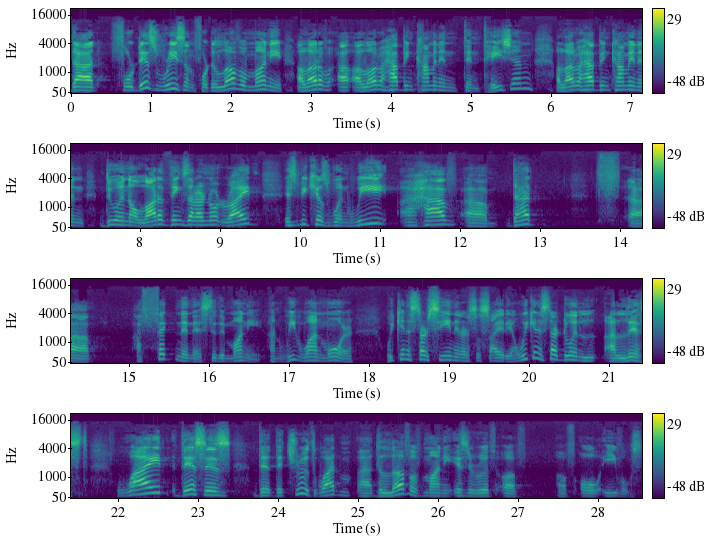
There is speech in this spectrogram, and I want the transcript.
that for this reason, for the love of money, a lot of a, a, lot of have been coming in temptation. A lot of have been coming and doing a lot of things that are not right. It's because when we have uh, that uh, affectedness to the money and we want more, we can start seeing in our society and we can start doing a list why this is the, the truth, what uh, the love of money is the root of, of all evils.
